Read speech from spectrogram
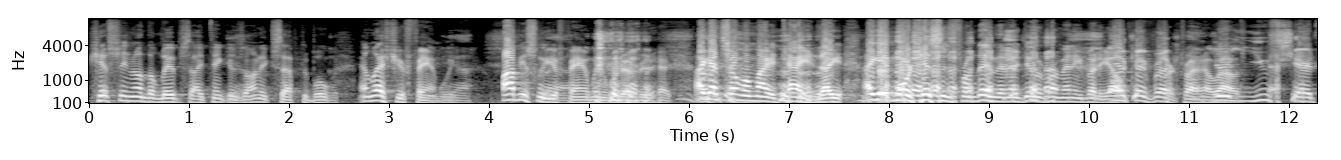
Kissing on the lips, I think, is unacceptable unless you're family. Yeah. Obviously, you're family, whatever the heck. I got some of my Italians. I, I get more kisses from them than I do from anybody else. Okay, Brooke. For crying out. You've shared.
